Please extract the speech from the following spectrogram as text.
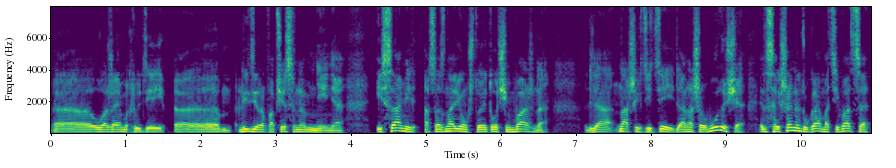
э, уважаемых людей, э, лидеров общественного мнения, и сами осознаем, что это очень важно, для наших детей, для нашего будущего, это совершенно другая мотивация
